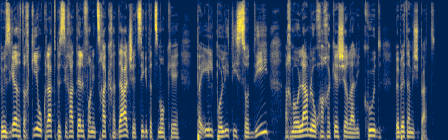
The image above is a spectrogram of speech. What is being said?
במסגרת התחקיר הוקלט בשיחת טלפון יצחק חדד, שהציג את עצמו כפעיל פוליטי סודי, אך מעולם לא הוכח הקשר לליכוד בבית המשפט.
